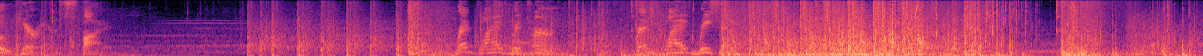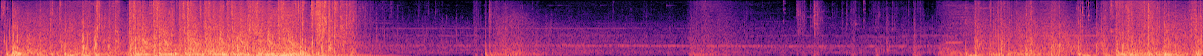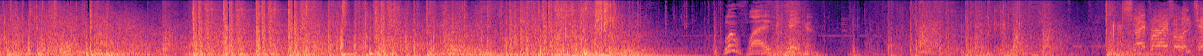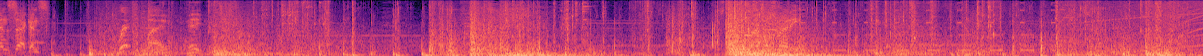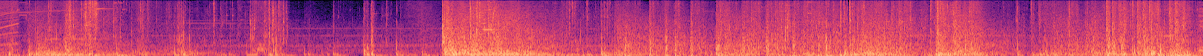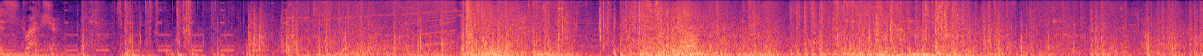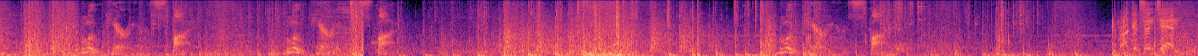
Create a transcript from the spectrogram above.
Blue carriers spotted. Red flag returned. Red flag reset. Flag taken. Sniper rifle in 10 seconds. Red flag taken. Blue carrier spotted. Blue carrier spotted. Blue carrier spotted. Rockets in 10.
